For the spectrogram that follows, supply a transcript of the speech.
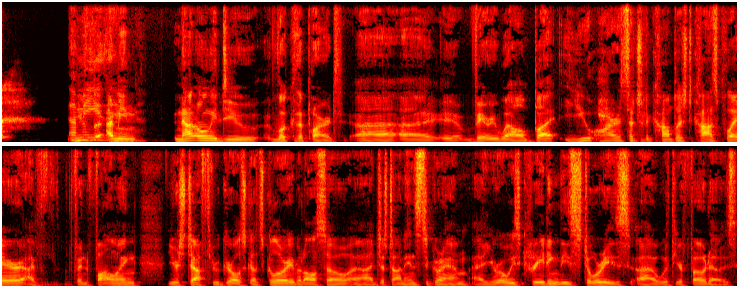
You Amazing. look- I mean, not only do you look the part uh, uh, very well, but you are such an accomplished cosplayer. I've been following your stuff through Girls Guts Glory, but also uh, just on Instagram. Uh, you're always creating these stories uh, with your photos,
